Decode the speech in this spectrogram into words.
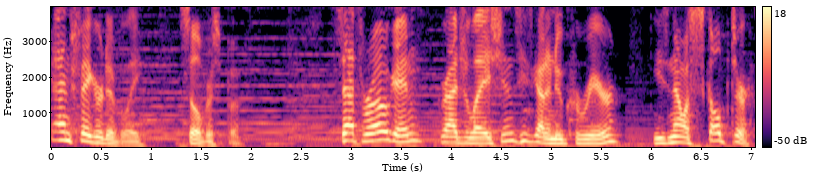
And figuratively. Silver spoon. Seth Rogen, congratulations. He's got a new career. He's now a sculptor.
